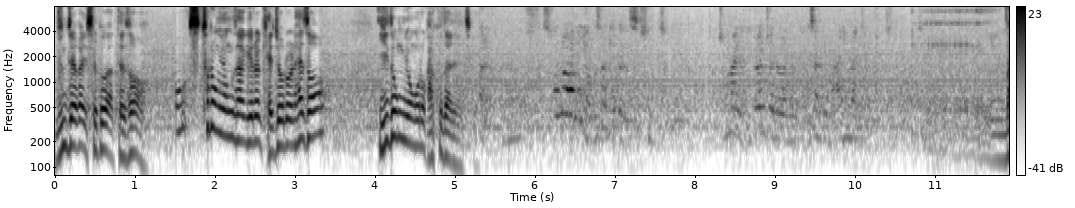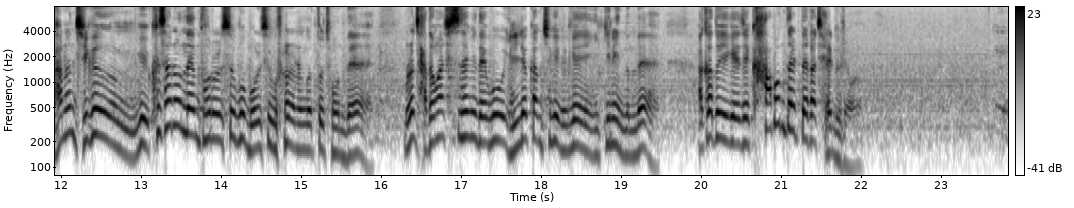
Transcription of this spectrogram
문제가 있을 것 같아서 스트롱 영사기를 개조를 해서 이동용으로 갖고 다녔지. 선호하는 영상기가 있으신지 정말 이런저런 영상기 많이 만들어주셨어요. 나는 지금 이 크사론 램프를 쓰고 뭘 쓰고 그러는 것도 좋은데 물론 자동화 시스템이 되고 인력 감축이 그게 있기는 있는데 아까도 얘기했지 카본 될 때가 제일 그려. 이게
